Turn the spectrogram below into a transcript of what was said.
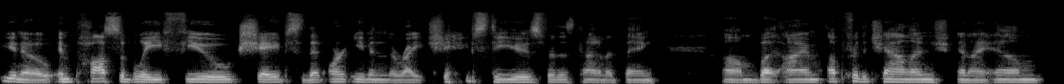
you know impossibly few shapes that aren't even the right shapes to use for this kind of a thing. Um, but I'm up for the challenge and I am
